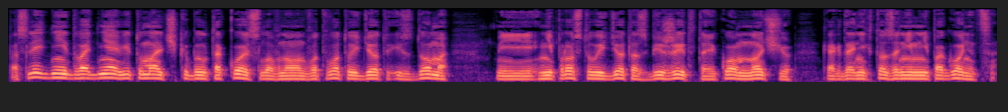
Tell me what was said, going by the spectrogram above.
Последние два дня вид у мальчика был такой, словно он вот-вот уйдет из дома, и не просто уйдет, а сбежит тайком ночью, когда никто за ним не погонится.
